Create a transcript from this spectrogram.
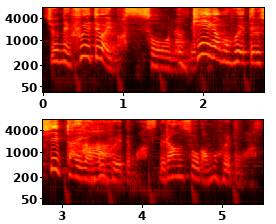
一応ね増えてはいます。そうなんです。頸がんも増えてるし体がんも増えてます。はい、で卵巣がんも増えてます。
